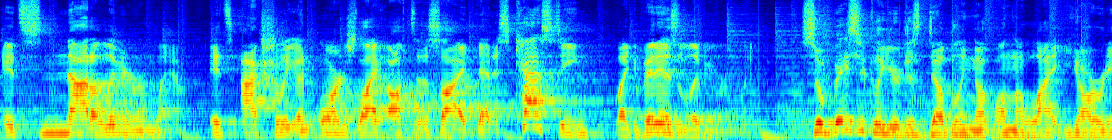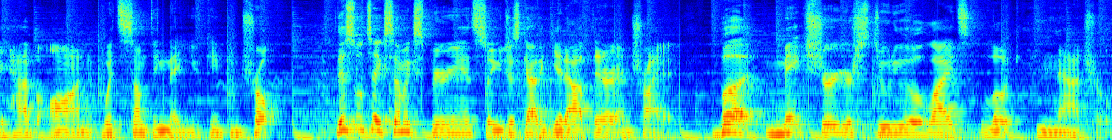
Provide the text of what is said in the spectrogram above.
it's not a living room lamp. It's actually an orange light off to the side that is casting like if it is a living room lamp. So basically you're just doubling up on the light you already have on with something that you can control. This will take some experience, so you just gotta get out there and try it. But make sure your studio lights look natural.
